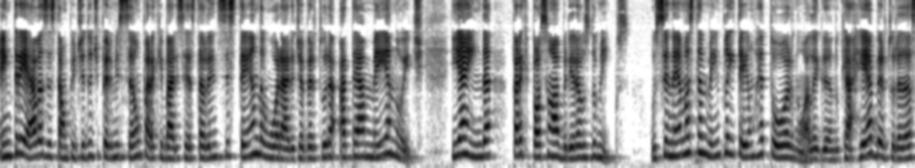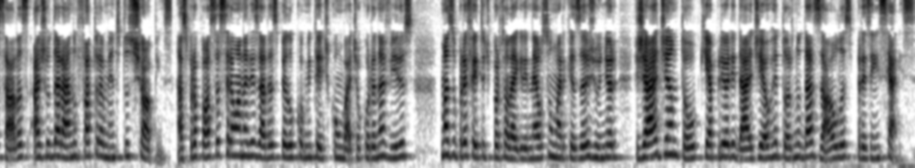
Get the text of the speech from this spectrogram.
Entre elas está um pedido de permissão para que bares e restaurantes estendam o horário de abertura até a meia-noite e ainda para que possam abrir aos domingos. Os cinemas também pleiteiam retorno, alegando que a reabertura das salas ajudará no faturamento dos shoppings. As propostas serão analisadas pelo Comitê de Combate ao Coronavírus, mas o prefeito de Porto Alegre, Nelson Marquesan Júnior, já adiantou que a prioridade é o retorno das aulas presenciais.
